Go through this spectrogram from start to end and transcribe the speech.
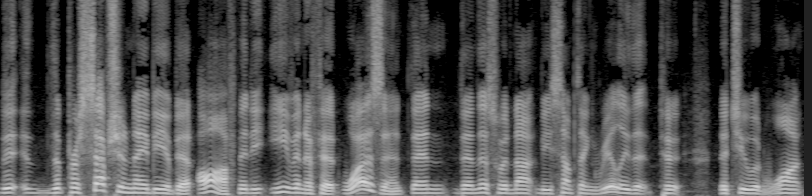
the the perception may be a bit off, but even if it wasn't, then then this would not be something really that to that you would want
